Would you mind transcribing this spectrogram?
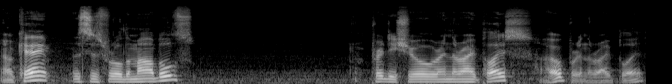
Okay, this is for all the marbles. Pretty sure we're in the right place. I hope we're in the right place.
